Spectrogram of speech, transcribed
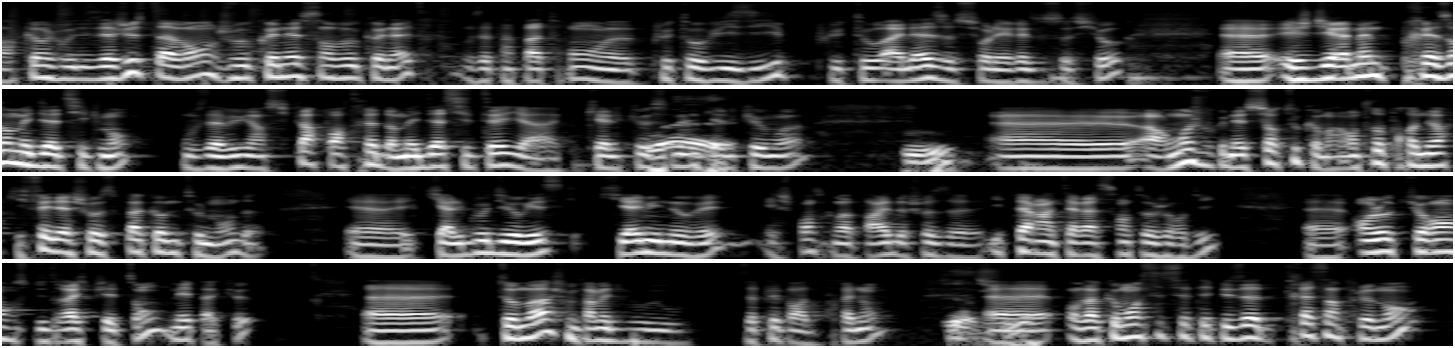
Alors comme je vous disais juste avant, je vous connais sans vous connaître. Vous êtes un patron euh, plutôt visible, plutôt à l'aise sur les réseaux sociaux, euh, et je dirais même présent médiatiquement. Vous avez eu un super portrait dans Mediacité il y a quelques semaines, quelques mois. Mmh. Euh, alors moi, je vous connais surtout comme un entrepreneur qui fait des choses pas comme tout le monde, euh, qui a le goût du risque, qui aime innover. Et je pense qu'on va parler de choses hyper intéressantes aujourd'hui, en l'occurrence du drive piéton, mais pas que. Thomas, je me permets de vous appeler par votre prénom. on va commencer cet épisode très simplement.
